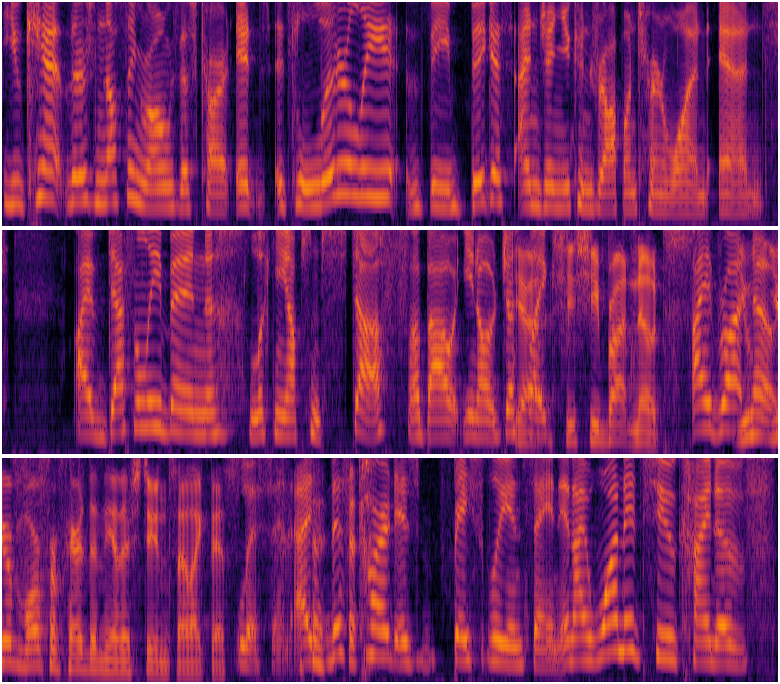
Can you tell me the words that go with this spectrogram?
you can't. There's nothing wrong with this card. It's it's literally the biggest engine you can drop on turn one, and I've definitely been looking up some stuff about you know just yeah, like she she brought notes. I brought you, notes. You're more prepared than the other students. I like this. Listen, I, this card is basically insane, and I wanted to kind of.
